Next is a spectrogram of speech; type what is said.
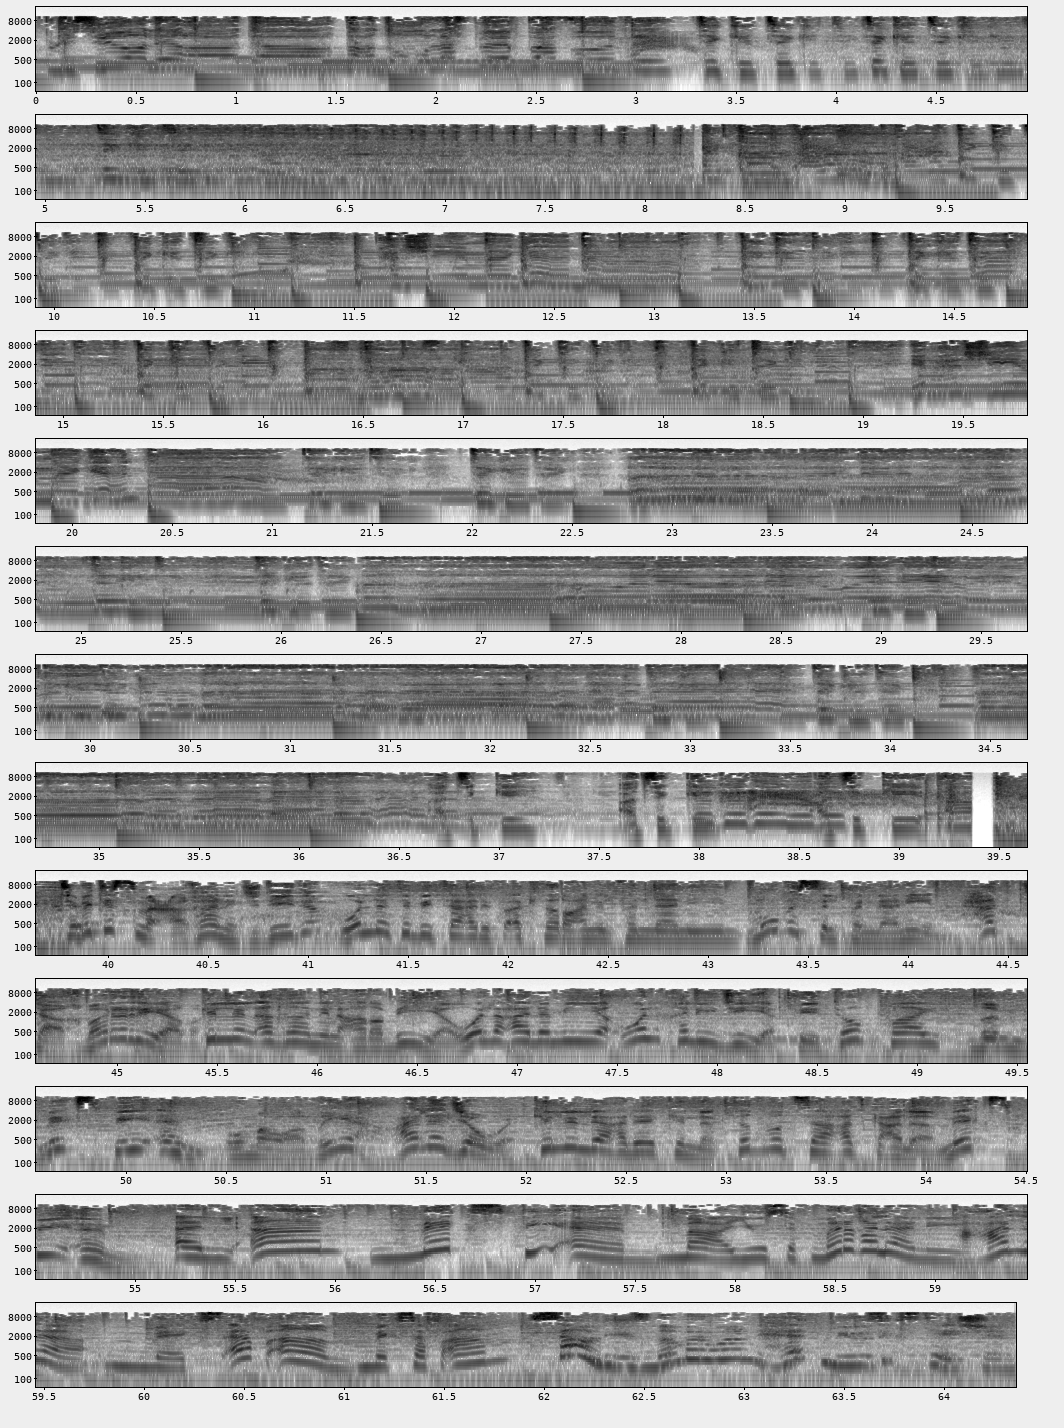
Plus sur les radars. Pardon, là je peux pas voter. Tic tic tic tic tic tic tic tic أتكي أتكي أتكي تبي تسمع أغاني جديدة؟ ولا تبي تعرف أكثر عن الفنانين؟ مو بس الفنانين حتى أخبار الرياضة. كل الأغاني العربية والعالمية والخليجية في Top Five ضمن Mix PM. ومواضيع على جوك. كل اللي عليك إنك تضبط ساعتك على Mix PM. الآن Mix PM مع يوسف مرغلاني على Mix FM. Mix FM Saudi's number 1 hit music station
